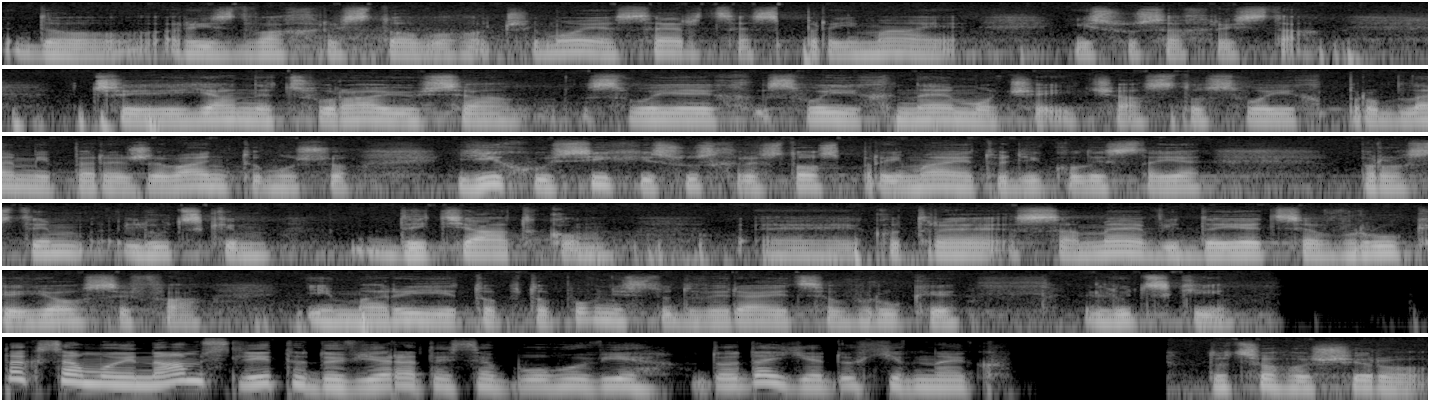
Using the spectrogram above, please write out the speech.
до Різдва Христового, чи моє серце сприймає Ісуса Христа, чи я не цураюся своїх, своїх немочей, часто своїх проблем і переживань, тому що їх усіх Ісус Христос приймає тоді, коли стає простим людським дитятком, е, котре саме віддається в руки Йосифа і Марії, тобто повністю довіряється в руки людські. Так само і нам слід довіритися Богові, додає духівник. До цього щиро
